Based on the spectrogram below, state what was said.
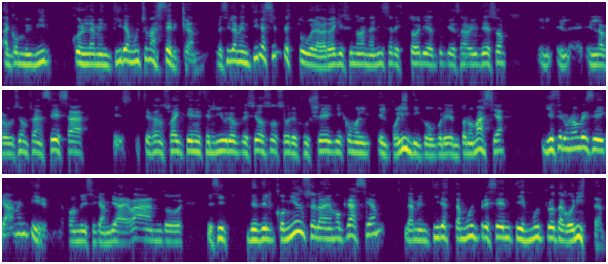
a convivir con la mentira mucho más cerca. Es decir, la mentira siempre estuvo, la verdad que si uno analiza la historia, tú que sabes de eso, en la Revolución Francesa, Stefan Zweig tiene este libro precioso sobre Fouché, que es como el, político por antonomasia, y ese era un hombre que se dedicaba a mentir. En el fondo dice cambiaba de bando. Es decir, desde el comienzo de la democracia, la mentira está muy presente y es muy protagonista.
